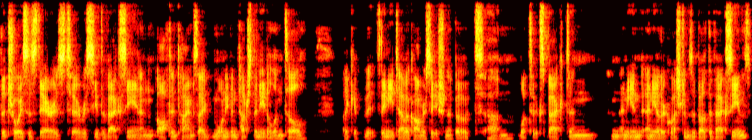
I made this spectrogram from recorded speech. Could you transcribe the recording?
the choice is there is to receive the vaccine, and oftentimes I won't even touch the needle until like if, if they need to have a conversation about um, what to expect and, and any and any other questions about the vaccines.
